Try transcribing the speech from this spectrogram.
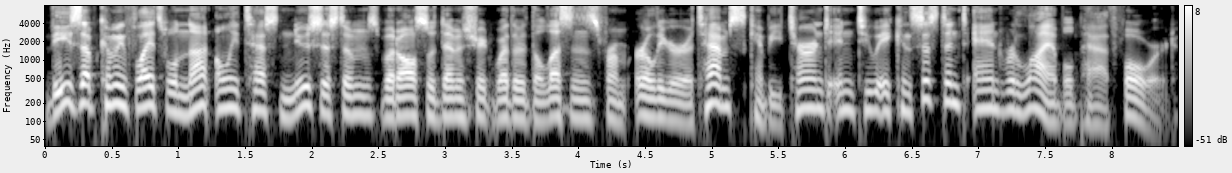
These upcoming flights will not only test new systems, but also demonstrate whether the lessons from earlier attempts can be turned into a consistent and reliable path forward.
